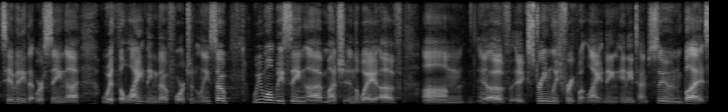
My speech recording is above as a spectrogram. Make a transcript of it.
activity that we're seeing uh, with the lightning though, fortunately. So we won't be seeing uh, much in the way of, um, of extremely frequent lightning anytime soon. But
